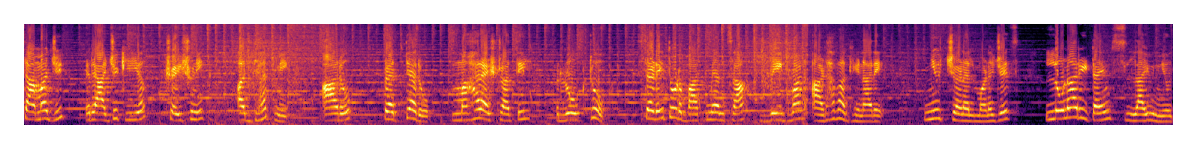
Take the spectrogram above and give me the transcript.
सामाजिक राजकीय शैक्षणिक आध्यात्मिक आरोप प्रत्यारोप महाराष्ट्रातील रोखोक सडेतोड बातम्यांचा वेगवान आढावा घेणारे न्यूज चॅनल म्हणजेच Lonari Times live news.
